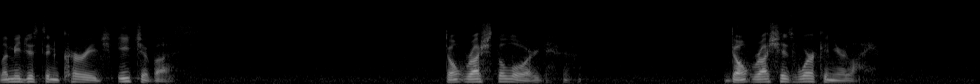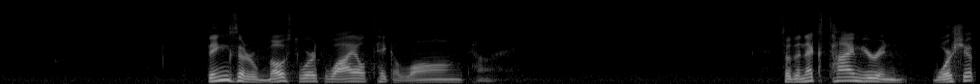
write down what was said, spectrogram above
let me just encourage each of us. Don't rush the Lord. Don't rush his work in your life. Things that are most worthwhile take a long time. So the next time you're in worship,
